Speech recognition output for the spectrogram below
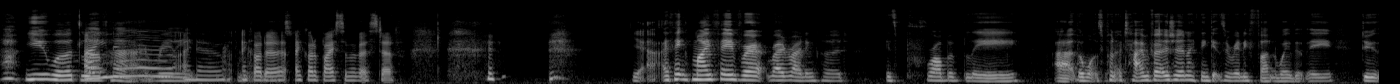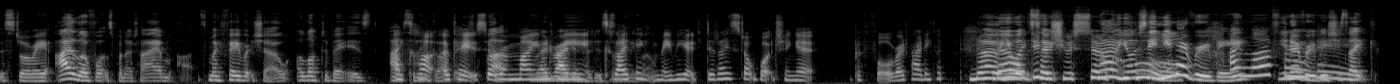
you would love I know. her. I really. I know. I gotta. I gotta buy some of her stuff. Yeah, I think my favorite Red Riding Hood is probably uh, the Once Upon a Time version. I think it's a really fun way that they do the story. I love Once Upon a Time. Uh, It's my favorite show. A lot of it is I can't. garbage, okay, so but remind Red Riding me Hood is because I think well. maybe did I stop watching it before Red Riding Hood? No, No, you were, I didn't. So, She was so No, you were saying you know Ruby. I love you know Ruby. She's like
